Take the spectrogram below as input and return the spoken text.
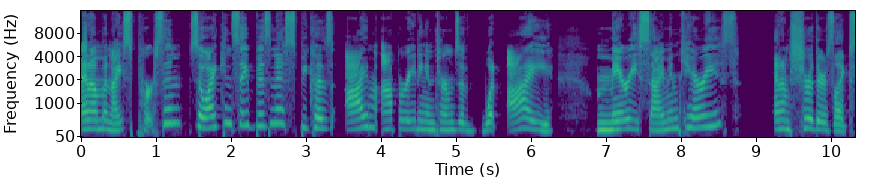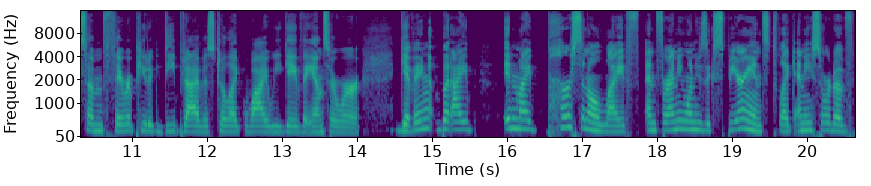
and I'm a nice person. So I can say business because I'm operating in terms of what I, Mary Simon, carries. And I'm sure there's like some therapeutic deep dive as to like why we gave the answer we're giving. But I, in my personal life, and for anyone who's experienced like any sort of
